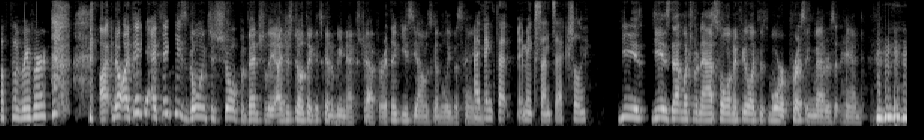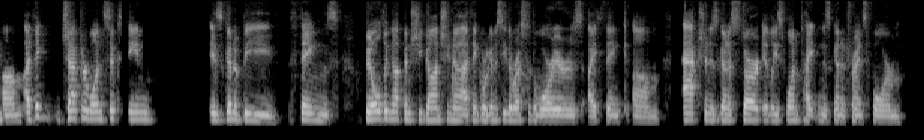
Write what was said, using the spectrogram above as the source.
of the river. I, no, I think I think he's going to show up eventually. I just don't think it's going to be next chapter. I think Isayama's going to leave us hanging. I think that it makes sense, actually. he is he is that much of an asshole, and I feel like there's more pressing matters at hand. Um, I think chapter one sixteen is going to be things building up in Shiganshina. I think we're going to see the rest of the warriors. I think um, action is going to start. At least one Titan is going to transform,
